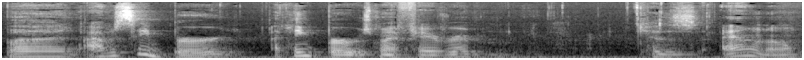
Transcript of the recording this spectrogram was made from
But I would say Bert. I think Bert was my favorite because I don't know.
